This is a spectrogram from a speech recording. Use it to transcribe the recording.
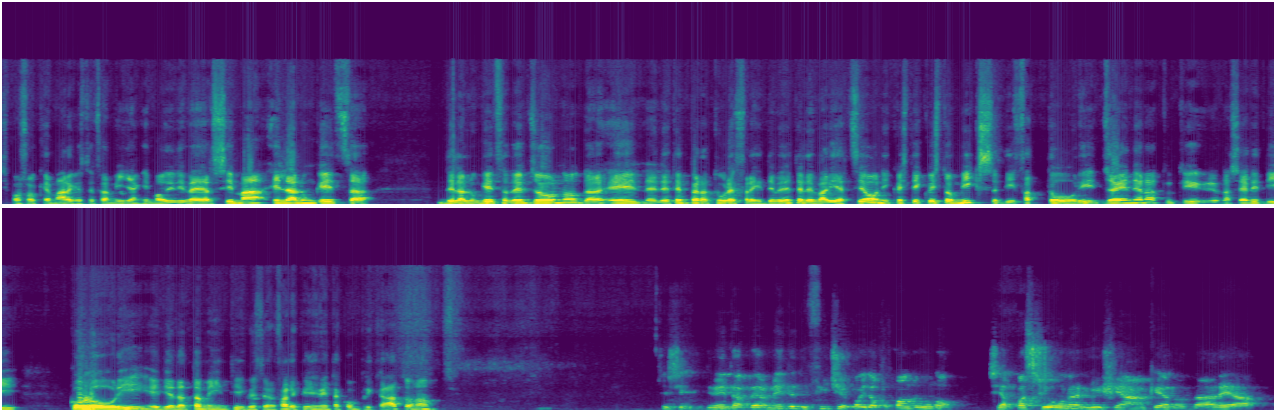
si possono chiamare queste famiglie anche in modi diversi, ma è la lunghezza della lunghezza del giorno e le, temperature fredde. Vedete le variazioni, questi, questo mix di fattori genera tutta una serie di colori e di adattamenti di queste fare, quindi diventa complicato, no? Sì, sì, diventa veramente difficile. Poi dopo quando uno si appassiona riesce anche ad andare a,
